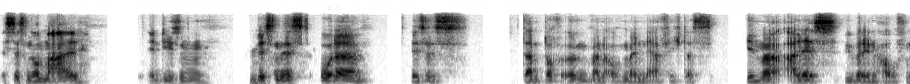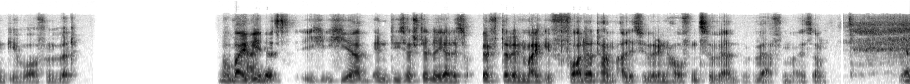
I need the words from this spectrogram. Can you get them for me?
Ist das normal in diesem. Business oder ist es dann doch irgendwann auch mal nervig, dass immer alles über den Haufen geworfen wird? Wobei ja. wir das hier an dieser Stelle ja des Öfteren mal gefordert haben, alles über den Haufen zu werfen. Also. Ja,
